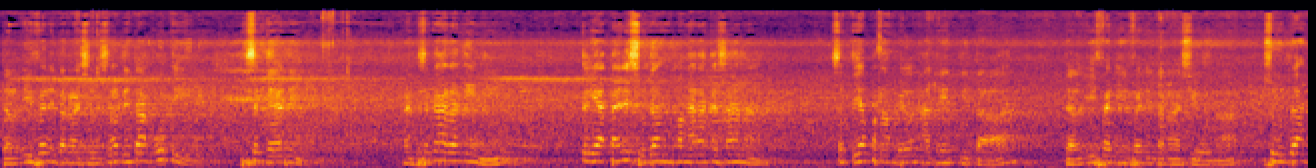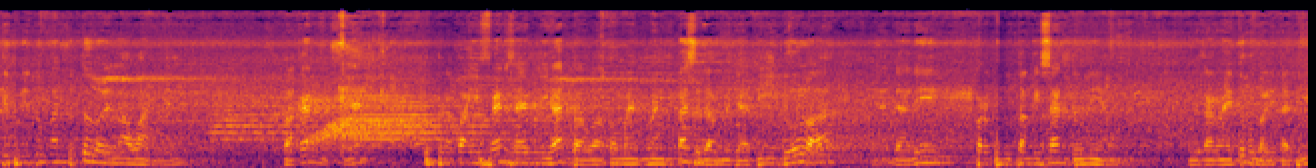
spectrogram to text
dalam event internasional ditakuti, disegani. Nah sekarang ini kelihatannya sudah mengarah ke sana. Setiap penampilan atlet kita dalam event-event internasional sudah diperhitungkan betul oleh lawannya. Bahkan ya, beberapa event saya melihat bahwa pemain-pemain kita sudah menjadi idola ya, dari perbulu tangkisan dunia. Oleh karena itu kembali tadi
